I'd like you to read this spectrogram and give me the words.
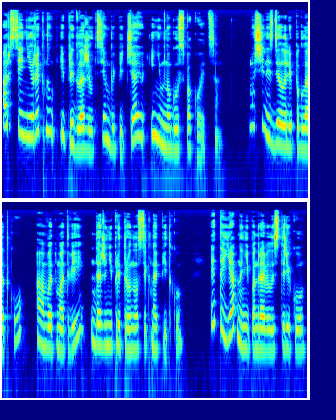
Арсений рыкнул и предложил всем выпить чаю и немного успокоиться. Мужчины сделали по глотку, а вот Матвей даже не притронулся к напитку. Это явно не понравилось старику.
